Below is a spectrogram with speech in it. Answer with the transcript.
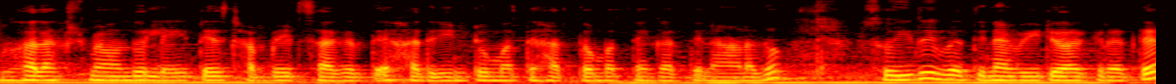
ಗೃಹಲಕ್ಷ್ಮಿಯ ಒಂದು ಲೇಟೆಸ್ಟ್ ಅಪ್ಡೇಟ್ಸ್ ಆಗಿರುತ್ತೆ. ಹದಿನೆಂಟು ಮತ್ತು ಹತ್ತೊಂಬತ್ತನೇ ಕಂತಿನ ಹಣದು. ಸೊ ಇದು ಇವತ್ತಿನ ವಿಡಿಯೋ ಆಗಿರುತ್ತೆ.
